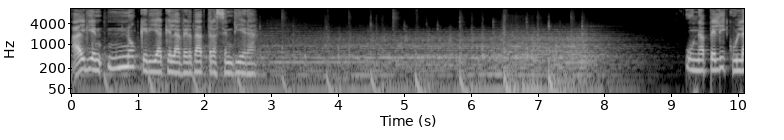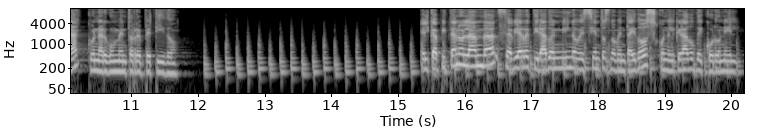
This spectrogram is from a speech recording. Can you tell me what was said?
alguien no quería que la verdad trascendiera. Una película con argumento repetido. El capitán Holanda se había retirado en 1992 con el grado de coronel.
